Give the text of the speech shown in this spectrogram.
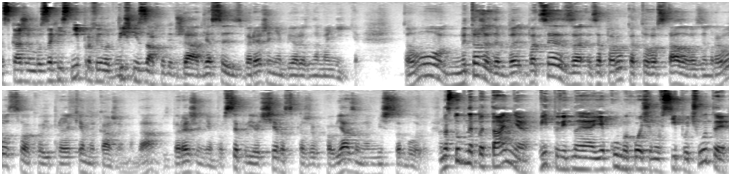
скажімо, захисні профілактичні заходи вже. Да, для збереження біорозноманіття. Тому ми теж, бо це запорука того сталого землеробства, про яке ми кажемо, да? збереження, бо все я ще раз скажу, пов'язано між собою. Наступне питання, відповідь на яку ми хочемо всі почути,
